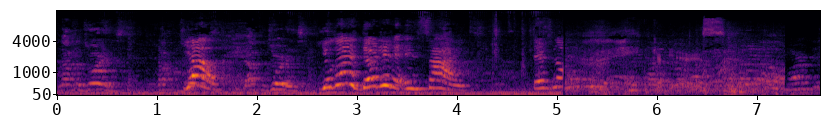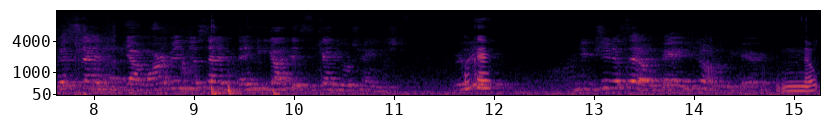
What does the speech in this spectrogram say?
What? Dr. Jordans. Dr. Yo, Dr. Jordans. you're gonna dirty the inside. There's no. Eighth graders. Marvin just said, yeah, Marvin just said that he got his schedule changed. Okay. He, she just said, okay, she don't really care. Nope.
